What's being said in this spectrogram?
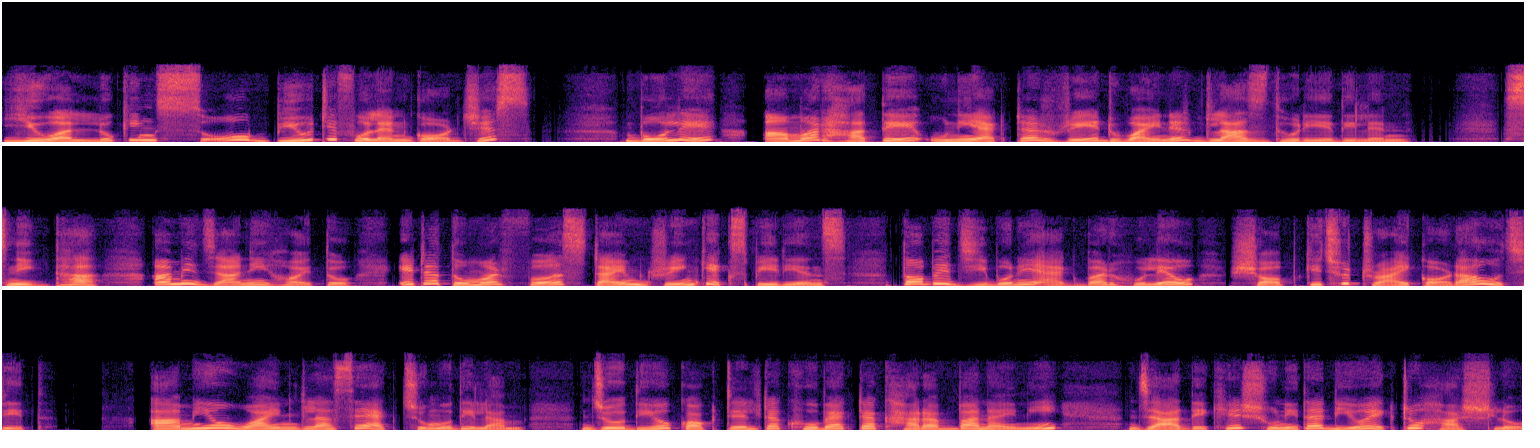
You are looking so beautiful and gorgeous বলে আমার হাতে উনি একটা রেড ওয়াইনের গ্লাস ধরিয়ে দিলেন। স্নিগ্ধা, আমি জানি হয়তো, এটা তোমার ফার্স্ট টাইম ড্রিঙ্ক এক্সপিরিয়েন্স তবে জীবনে একবার হলেও সব কিছু ট্রাই করা উচিত। আমিও ওয়াইন গ্লাসে এক চুমো দিলাম, যদিও ককটেলটা খুব একটা খারাপ বানায়নি, যা দেখে সুনিতাদিও একটু হাসল।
